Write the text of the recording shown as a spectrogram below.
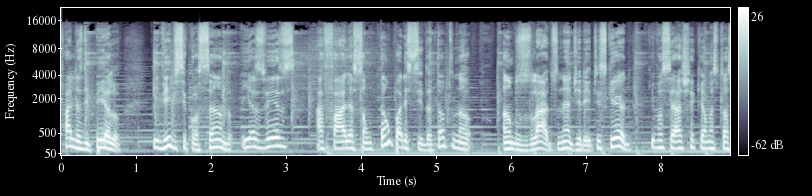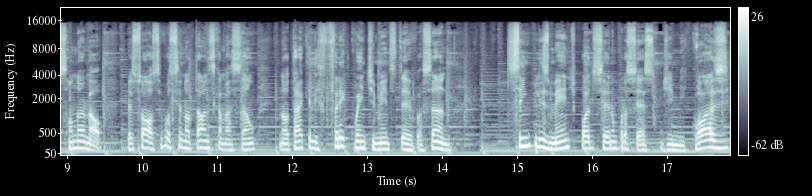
falhas de pelo, e vive se coçando, e às vezes as falhas são tão parecidas, tanto no ambos os lados, né, direito e esquerdo, que você acha que é uma situação normal. Pessoal, se você notar uma descamação, notar que ele frequentemente esteja coçando, simplesmente pode ser um processo de micose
